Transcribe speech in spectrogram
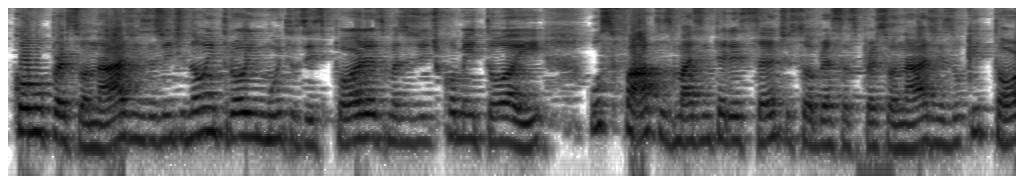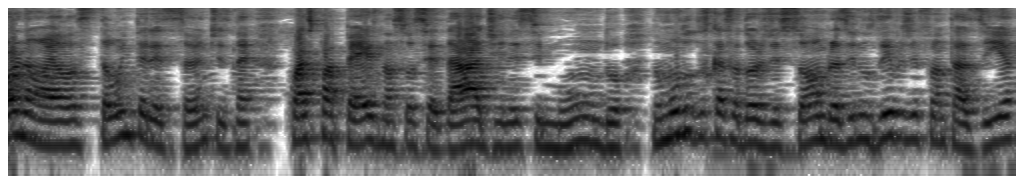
como personagens. A gente não entrou em muitos spoilers, mas a gente comentou aí os fatos mais interessantes sobre essas personagens, o que tornam elas tão interessantes, né? Quais papéis na sociedade, nesse mundo, no mundo dos caçadores de sombras e nos livros de fantasia,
